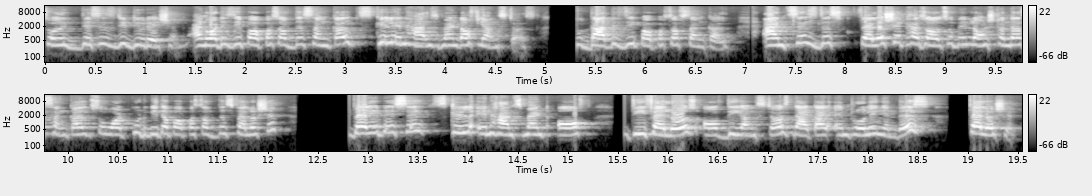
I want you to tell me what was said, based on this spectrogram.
So this is the duration. And what is the purpose of this Sankalp? Skill enhancement of youngsters. So that is the purpose of Sankalp. And since this fellowship has also been launched under Sankalp, so what could be the purpose of this fellowship? Very basic skill enhancement of the fellows, of the youngsters that are enrolling in this fellowship.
